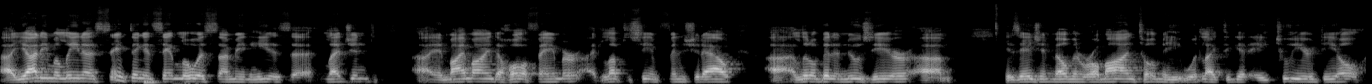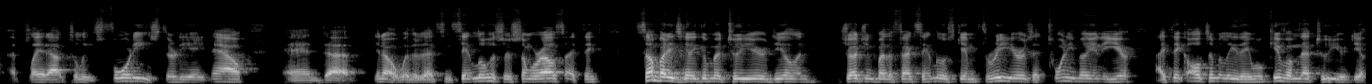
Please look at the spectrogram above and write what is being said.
Uh, Yadi Molina, same thing in St. Louis. I mean, he is a legend. Uh, in my mind, a Hall of Famer. I'd love to see him finish it out. Uh, a little bit of news here. Um, his agent Melvin Roman told me he would like to get a two-year deal, uh, play it out till he's 40. He's 38 now, and uh, you know whether that's in St. Louis or somewhere else, I think somebody's going to give him a two-year deal. And judging by the fact St. Louis gave him three years at 20 million a year, I think ultimately they will give him that two-year deal.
